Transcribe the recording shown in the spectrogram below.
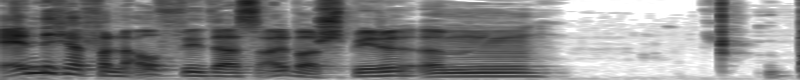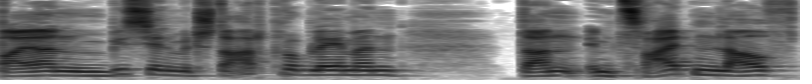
ähnlicher Verlauf wie das Alba-Spiel. Ähm, Bayern ein bisschen mit Startproblemen, dann im zweiten Lauf,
